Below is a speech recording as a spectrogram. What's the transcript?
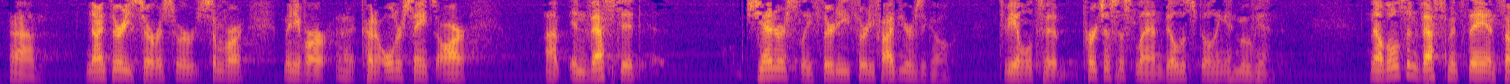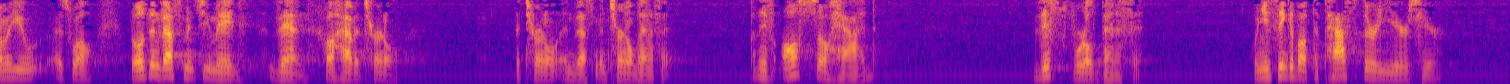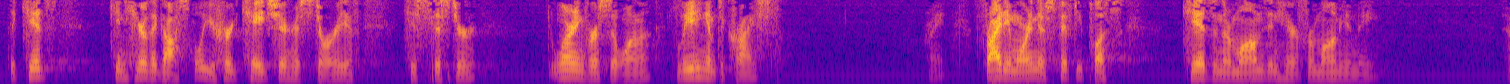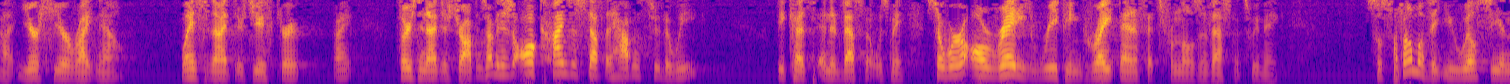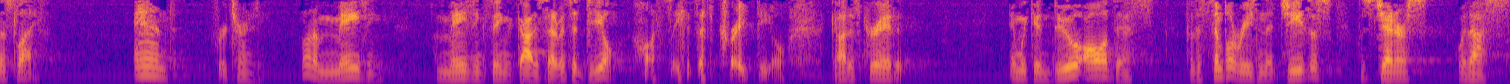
uh, 9:30 service, where some of our, many of our uh, kind of older saints are uh, invested generously 30, 35 years ago to be able to purchase this land, build this building, and move in. Now, those investments, they and some of you as well, those investments you made then will have eternal, eternal investment, eternal benefit. But they've also had this world benefit. When you think about the past 30 years here, the kids can hear the gospel. You heard Cade share his story of his sister learning verse Awana, leading him to Christ. Friday morning, there's 50 plus kids and their moms in here for mommy and me. Uh, you're here right now. Wednesday night, there's youth group, right? Thursday night, there's drop-ins. I mean, there's all kinds of stuff that happens through the week because an investment was made. So we're already reaping great benefits from those investments we make. So some of it you will see in this life and for eternity. What an amazing, amazing thing that God has set up. It's a deal. Honestly, it's a great deal God has created. And we can do all of this for the simple reason that Jesus was generous with us.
